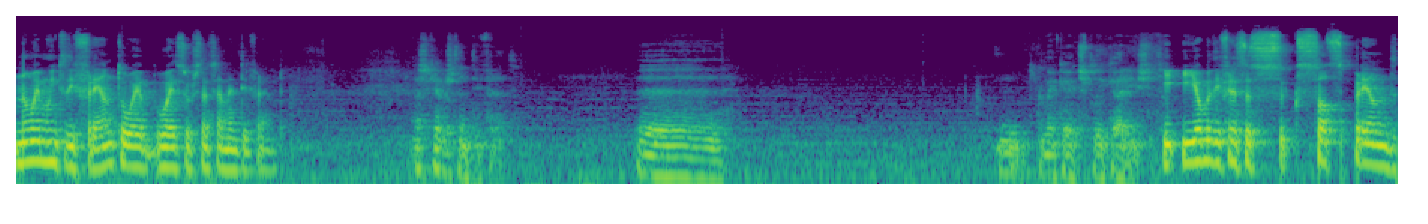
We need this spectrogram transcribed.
Não é muito diferente ou é, ou é substancialmente diferente? Acho que é bastante diferente. Eh, como é que é de explicar isto? E, e é uma diferença se- que só se prende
